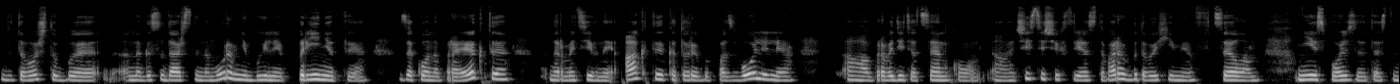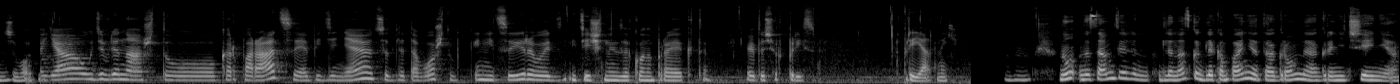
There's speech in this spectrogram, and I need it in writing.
для того, чтобы на государственном уровне были приняты законопроекты, нормативные акты, которые бы позволили проводить оценку а, чистящих средств, товаров бытовой химии в целом, не используя тесты на животных. Я удивлена, что корпорации объединяются для того, чтобы инициировать этичные законопроекты. Это сюрприз. Приятный. Ну, на самом деле, для нас, как для компании, это огромное ограничение.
